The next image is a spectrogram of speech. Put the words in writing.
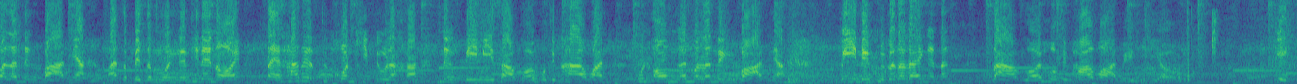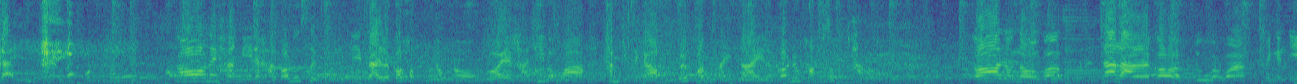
วันละ1บาทเนี่ยอาจจะเป็นจำนวนเงินที่น้อยๆแต่ถ้าเกิดทุกคนคิดดูนะคะ 1 ปีมี 365 วัน คุณออมเงินวันละ 1 บาทเนี่ยปีหนึ่งคุณก็จะได้เงินตั้ง 365 บาทเลยทีเดียว เก๋ไก่ก็ในครั้งนี้นะคะก็รู้สึกดีใจแล้วก็ขอบคุณน้องๆด้วยค่ะ ที่แบบว่าทำกิจกรรมด้วยความใส่ใจแล้วก็ด้วยความสุขค่ะ ก็น้องๆก็น่ารักแล้วก็แบบดูแบบว่าเป็นกันเอ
